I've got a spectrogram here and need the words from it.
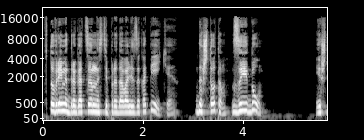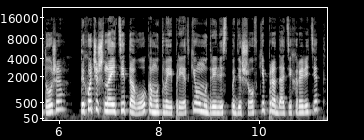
В то время драгоценности продавали за копейки. Да что там, за еду. И что же? Ты хочешь найти того, кому твои предки умудрились по дешевке продать их раритет?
